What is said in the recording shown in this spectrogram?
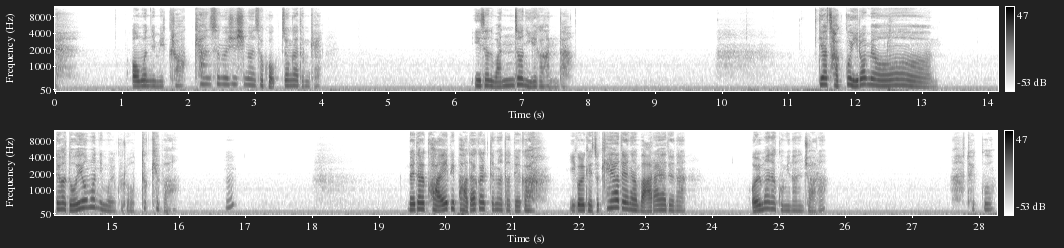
어머님이 그렇게 한숨을 쉬시면서 걱정하던 게 이젠 완전 이해가 간다. 네가 자꾸 이러면 내가 너희 어머님 얼굴을 어떻게 봐? 응? 매달 과외비 받아갈 때마다 내가 이걸 계속 해야 되나 말아야 되나 얼마나 고민하는 줄 알아? 아, 됐고.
